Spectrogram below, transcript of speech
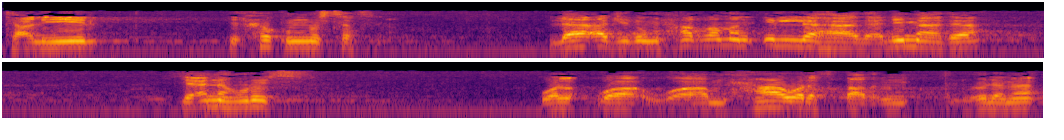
تعليل للحكم المستثنى. لا أجد محرما إلا هذا. لماذا؟ لأنه رجس. ومحاولة بعض العلماء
